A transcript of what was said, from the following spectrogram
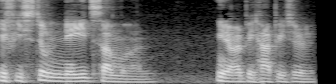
if you still need someone, you know, I'd be happy to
